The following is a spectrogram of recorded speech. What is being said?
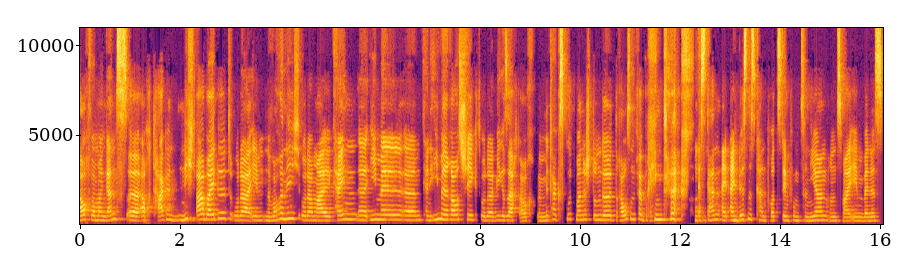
auch, wenn man ganz äh, auch Tage nicht arbeitet oder eben eine Woche nicht oder mal kein äh, E-Mail, äh, keine E-Mail rausschickt oder wie gesagt auch mittags gut mal eine Stunde draußen verbringt. es kann, ein, ein Business kann trotzdem funktionieren und zwar eben, wenn es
